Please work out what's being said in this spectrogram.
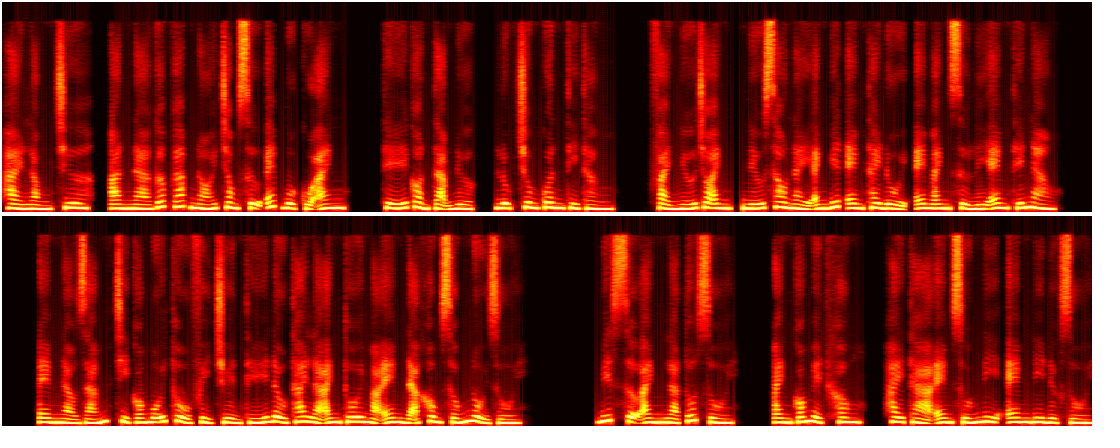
Hài lòng chưa? Anna gấp gáp nói trong sự ép buộc của anh. Thế còn tạm được, lục trung quân thì thầm. Phải nhớ cho anh, nếu sau này anh biết em thay đổi, em anh xử lý em thế nào? Em nào dám, chỉ có mỗi thổ phỉ truyền thế đầu thai là anh thôi mà em đã không sống nổi rồi. Biết sợ anh là tốt rồi. Anh có mệt không? Hay thả em xuống đi, em đi được rồi.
